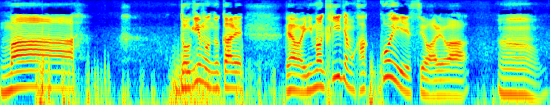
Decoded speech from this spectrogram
まあ、どぎも抜かれ、いや、今聞いてもかっこいいですよ、あれは。うん。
